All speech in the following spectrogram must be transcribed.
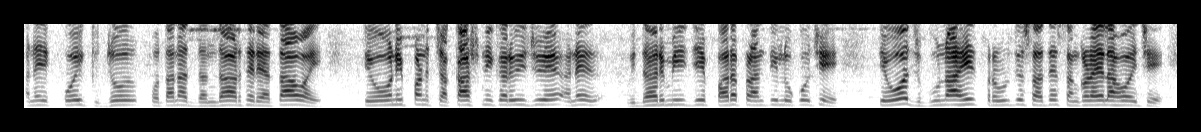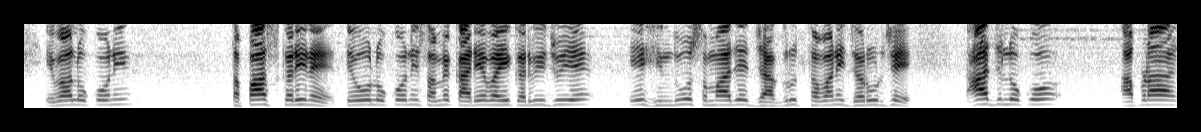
અને કોઈક જો પોતાના ધંધા અર્થે રહેતા હોય, તેઓની પણ ચકાસણી કરવી જોઈએ અને વિધર્મી જે પરપ્રાંતિય લોકો છે, તેઓ જ ગુનાહિત પ્રવૃત્તિઓ સાથે સંકળાયેલા હોય છે. એવા લોકોની તપાસ કરીને તેઓ લોકોની સામે કાર્યવાહી કરવી જોઈએ. એ હિન્દુ સમાજે જાગૃત થવાની જરૂર છે. આ જ લોકો આપણા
